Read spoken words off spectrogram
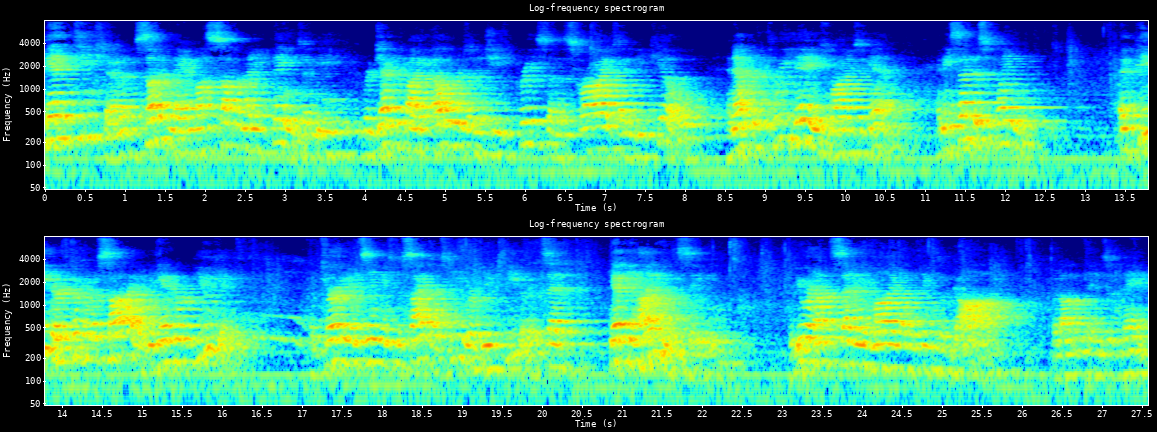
began to teach them that the Son of Man must suffer many things and be rejected by the elders and the chief priests and the scribes and be killed, and after three days rise again. And he said this plainly. And Peter took him aside and began to rebuke him. But turning and seeing his disciples, he rebuked Peter and said, Get behind me, Satan, for you are not setting your mind on the things of God, but on the things of man.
